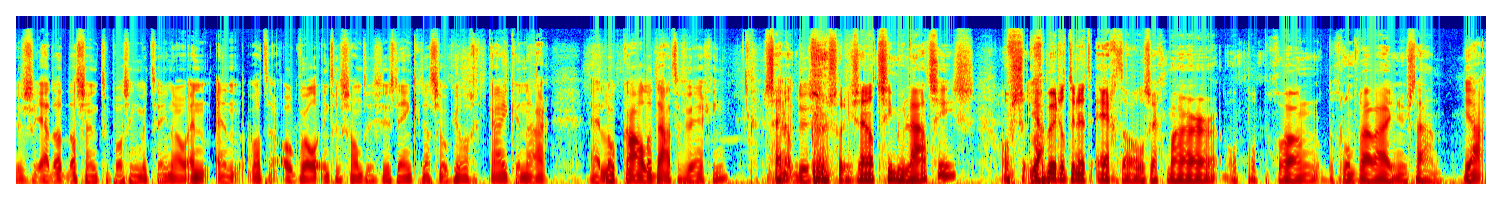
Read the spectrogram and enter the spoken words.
Dus ja, dat, dat zijn de toepassingen met TNO. En, en wat er ook wel interessant is, is denk ik dat ze ook heel erg kijken naar eh, lokale dataverwerking. Zijn dat, dus, sorry, zijn dat simulaties? Of gebeurt dat in het echt al, zeg maar, op, op, gewoon op de grond waar wij nu staan? Ja,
